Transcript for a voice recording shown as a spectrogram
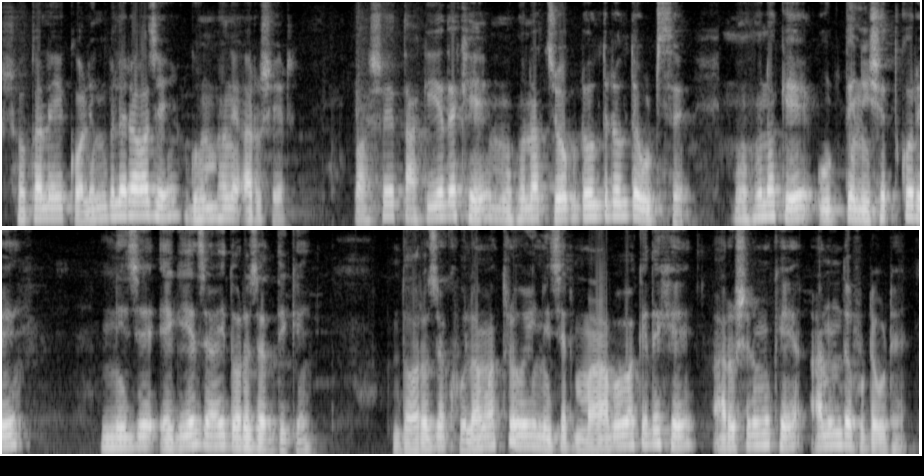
সকালে কলিং বেলের আওয়াজে ঘুম ভাঙে আরুষের। পাশে তাকিয়ে দেখে মোহনা চোখ ডলতে ডলতে উঠছে। মোহনাকে উঠতে নিষেধ করে নিজে এগিয়ে যায় দরজার দিকে। দরজা খোলা মাত্রই নিজের মা বাবাকে দেখে আরুষের মুখে আনন্দে ফুটে ওঠে।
